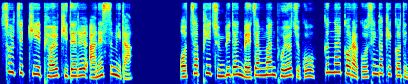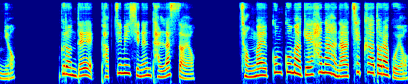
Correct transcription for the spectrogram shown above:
솔직히 별 기대를 안 했습니다. 어차피 준비된 매장만 보여주고 끝날 거라고 생각했거든요. 그런데 박지민 씨는 달랐어요. 정말 꼼꼼하게 하나하나 체크하더라고요.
